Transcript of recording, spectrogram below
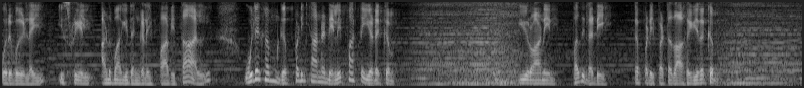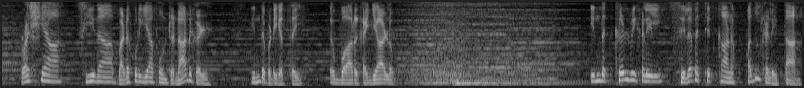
ஒருவேளை இஸ்ரேல் அணுவாயுதங்களை பாவித்தால் உலகம் எப்படியான நிலைப்பாட்டை எடுக்கும்? ஈரானின் பதிலடி எப்படிப்பட்டதாக இருக்கும்? ரஷ்யா சீனா வடகொரியா போன்ற நாடுகள் இந்த விடயத்தை எவ்வாறு கையாளும்? இந்த கேள்விகளில் சிலவற்றிற்கான பதில்களைத்தான்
